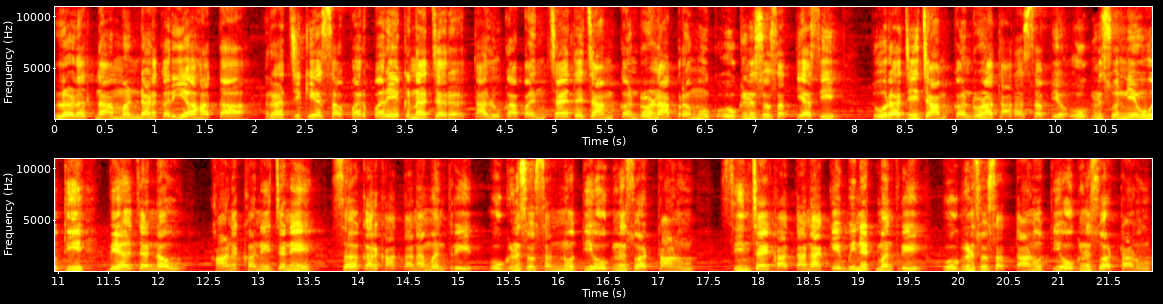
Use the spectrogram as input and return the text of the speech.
લડતના મંડાણ કર્યા હતા. રાજકીય સફર પર એક નજર. તાલુકા પંચાયત જામકંડોરણા પ્રમુખ ઓગણીસો સત્યાસી, ધોરાજી જામકંડોરણા ધારાસભ્ય ઓગણીસો નેવુંથી બે હજાર નવ ખાણ ખનીજ અને સહકાર ખાતાના મંત્રી ઓગણીસો સન્નુંથી ઓગણીસો અઠ્ઠાણું, સિંચાઈ ખાતાના કેબિનેટ મંત્રી ઓગણીસો સત્તાણુંથી ઓગણીસો અઠ્ઠાણું,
